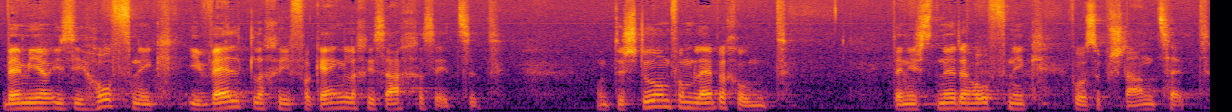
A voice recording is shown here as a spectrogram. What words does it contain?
Wenn wir unsere Hoffnung in weltliche, vergängliche Sachen setzen und der Sturm vom Leben kommt, dann ist es nicht eine Hoffnung, die Substanz hat.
